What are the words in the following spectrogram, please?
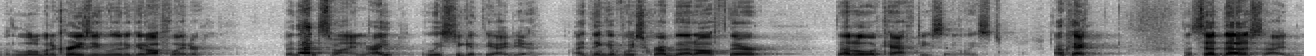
with a little bit of crazy glue to get off later. But that's fine, right? At least you get the idea. I think if we scrub that off there, that'll look half decent at least. Okay, let's set that aside.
